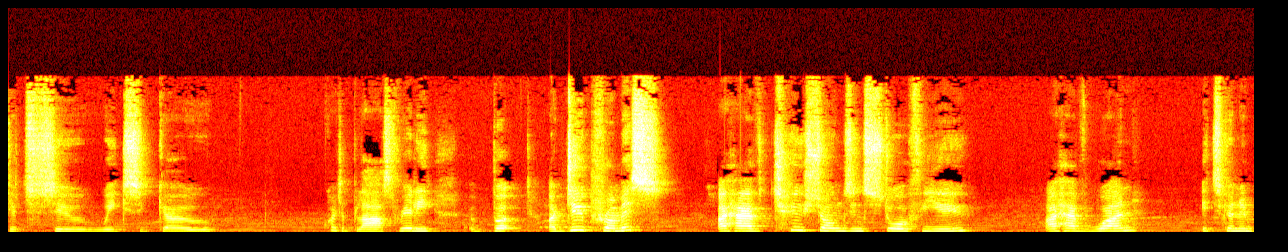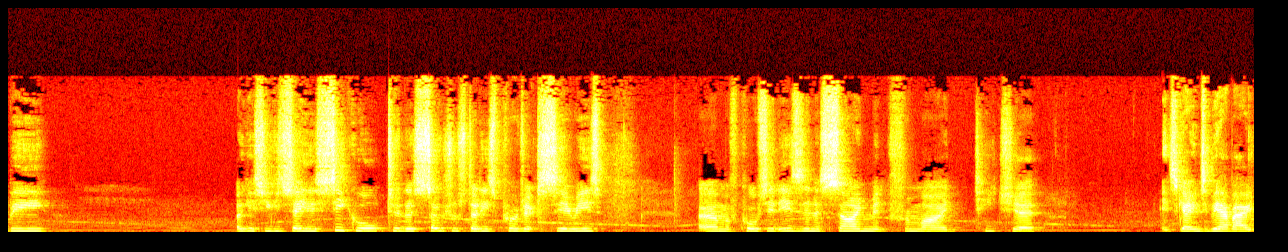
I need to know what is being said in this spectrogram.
or two weeks ago. Quite a blast, really. But I do promise I have two songs in store for you. I have one, it's going to be, I guess you could say, the sequel to the Social Studies Project series um, of course, it is an assignment from my teacher. It's going to be about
